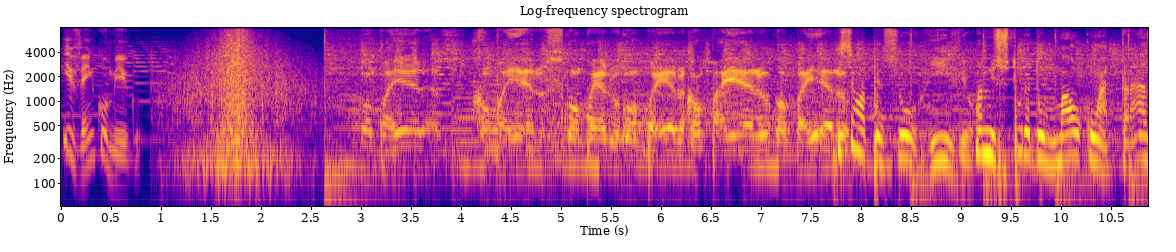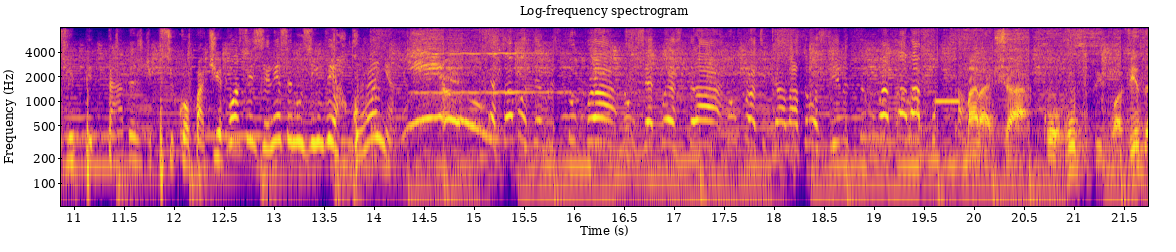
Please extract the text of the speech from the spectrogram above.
e vem comigo companheiras, companheiros, companheiro, companheiro, companheiro, companheiro. Isso é uma pessoa horrível, uma mistura do mal com atraso e pitadas de psicopatia. Vossa Excelência nos envergonha. É só você não estuprar, não sequestrar, não praticar latrocínio que você não vai pra lá, p... Marajá, corrupto e com a vida,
